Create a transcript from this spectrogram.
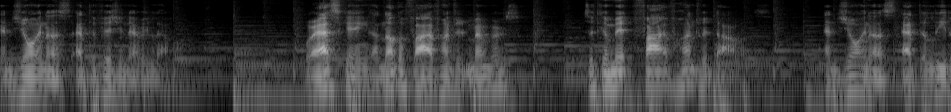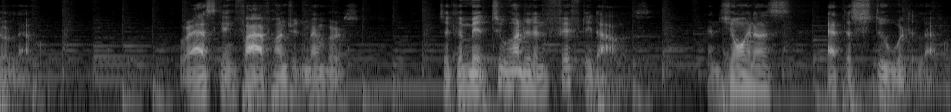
and join us at the visionary level. We're asking another 500 members to commit $500 and join us at the leader level. We're asking 500 members to commit $250 and join us at the steward level.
